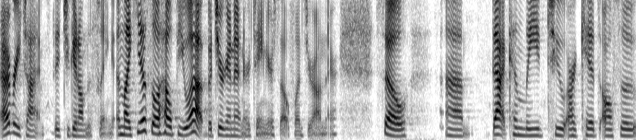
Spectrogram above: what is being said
every time that you get on the swing. And like, yes, it'll help you up, but you're going to entertain yourself once you're on there. So um, that can lead to our kids also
